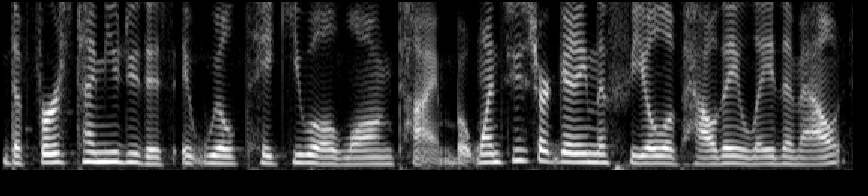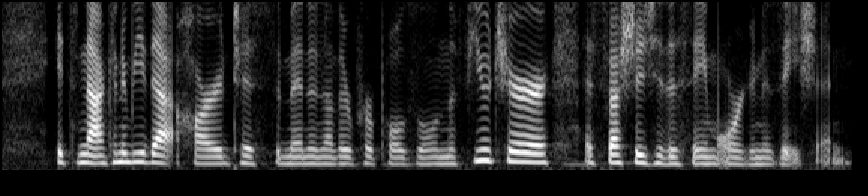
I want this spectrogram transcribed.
the first time you do this, it will take you a long time. But once you start getting the feel of how they lay them out, it's not going to be that hard to submit another proposal in the future, especially to the same organization.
